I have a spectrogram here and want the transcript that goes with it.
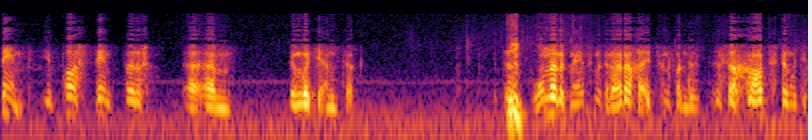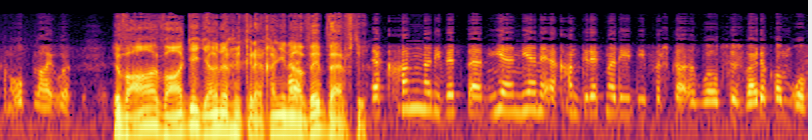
sent, 'n paar sent per uh, um ding wat jy intik. Dit is Nee. wonderlik, mense moet regtig uitvind van dit is 'n gratis ding wat jy kan oplaai ook. Nou waar waar jy joune gekry? Gaan jy na 'n webwerf toe? Ek gaan na die webwerf. Nee, nee, nee, ek gaan direk na die die verskil wel soos Vodacom of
